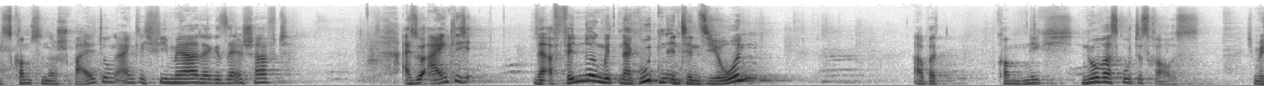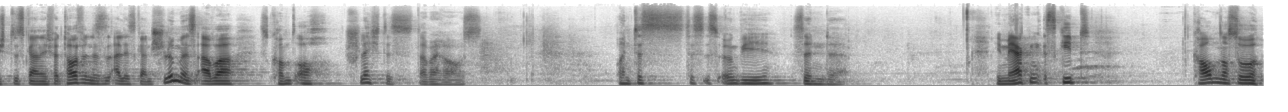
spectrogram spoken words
Es kommt zu einer Spaltung eigentlich viel mehr der Gesellschaft. Also eigentlich eine Erfindung mit einer guten Intention, aber kommt nicht nur was Gutes raus. Ich möchte es gar nicht verteufeln, dass es alles ganz Schlimmes, aber es kommt auch Schlechtes dabei raus. Und das, das ist irgendwie Sünde. Wir merken, es gibt kaum noch so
